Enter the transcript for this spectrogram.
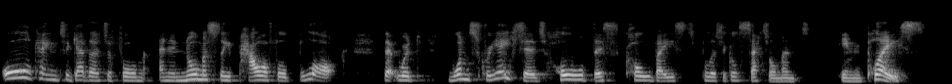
all came together to form an enormously powerful bloc that would, once created, hold this coal-based political settlement in place.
